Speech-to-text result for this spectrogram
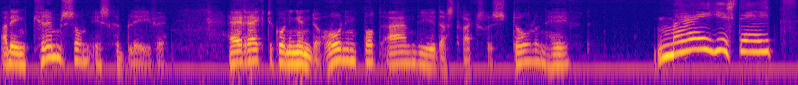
Alleen Crimson is gebleven. Hij reikt de koningin de honingpot aan die hij daar straks gestolen heeft. Majesteit,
